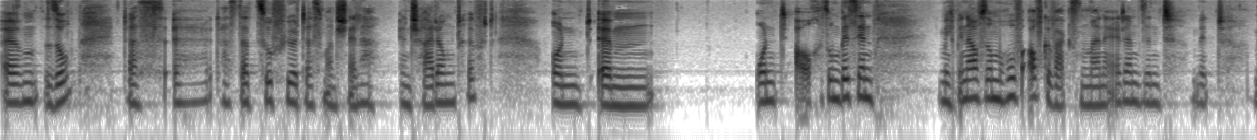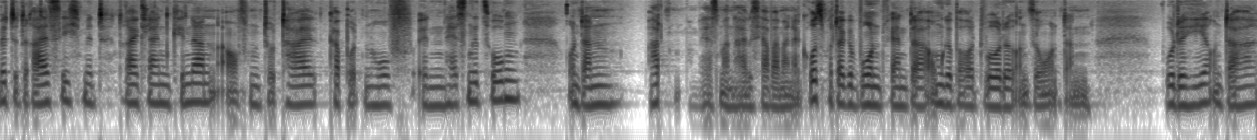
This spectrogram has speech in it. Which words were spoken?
ähm, so, dass äh, das dazu führt, dass man schneller Entscheidungen trifft. Und, ähm, und auch so ein bisschen, ich bin auf so einem Hof aufgewachsen. Meine Eltern sind mit Mitte 30 mit drei kleinen Kindern auf einen total kaputten Hof in Hessen gezogen und dann hat erst mal ein halbes Jahr bei meiner Großmutter gewohnt, während da umgebaut wurde und so. Und dann wurde hier und da,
